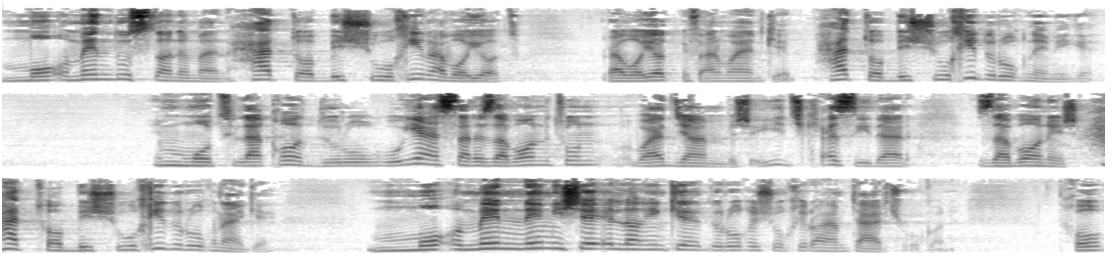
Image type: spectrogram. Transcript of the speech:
مؤمن دوستان من حتی به شوخی روایات روایات میفرمایند که حتی به شوخی دروغ نمیگه. این مطلقا دروغگویی از سر زبانتون باید جمع بشه. هیچ کسی در زبانش حتی به شوخی دروغ نگه. مؤمن نمیشه الا اینکه دروغ شوخی رو هم ترک بکنه. خب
